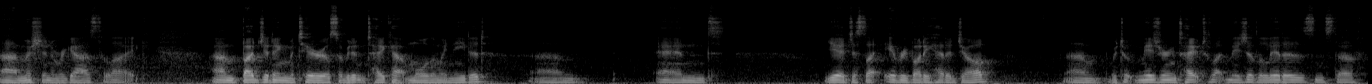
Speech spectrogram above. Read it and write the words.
uh, mission in regards to like um, budgeting materials, so we didn't take out more than we needed, um, and yeah, just like everybody had a job. Um, we took measuring tape to like measure the letters and stuff.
